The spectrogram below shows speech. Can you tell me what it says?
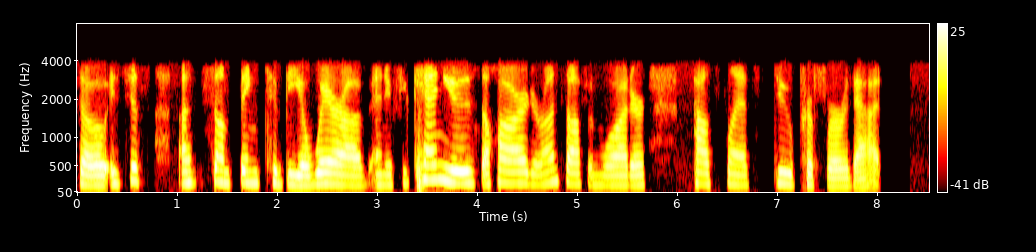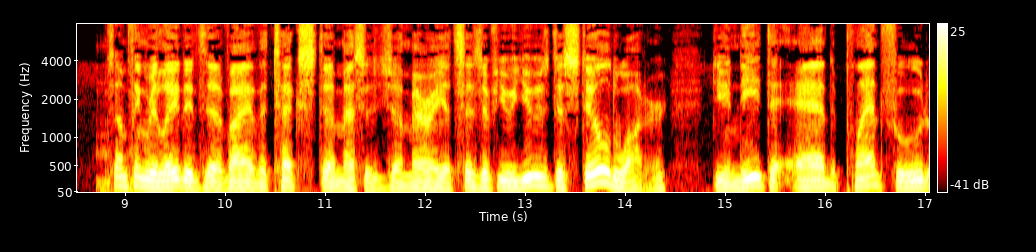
So it's just uh, something to be aware of. And if you can use the hard or unsoftened water, houseplants do prefer that. Something related uh, via the text uh, message, uh, Mary. It says if you use distilled water, do you need to add plant food?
